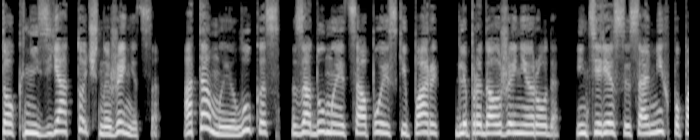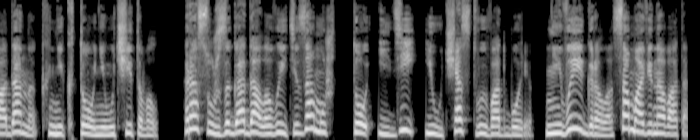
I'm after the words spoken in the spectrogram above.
то князья точно женятся. А там и Лукас задумается о поиске пары для продолжения рода. Интересы самих попаданок никто не учитывал. Раз уж загадала выйти замуж, то иди и участвуй в отборе. Не выиграла, сама виновата.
